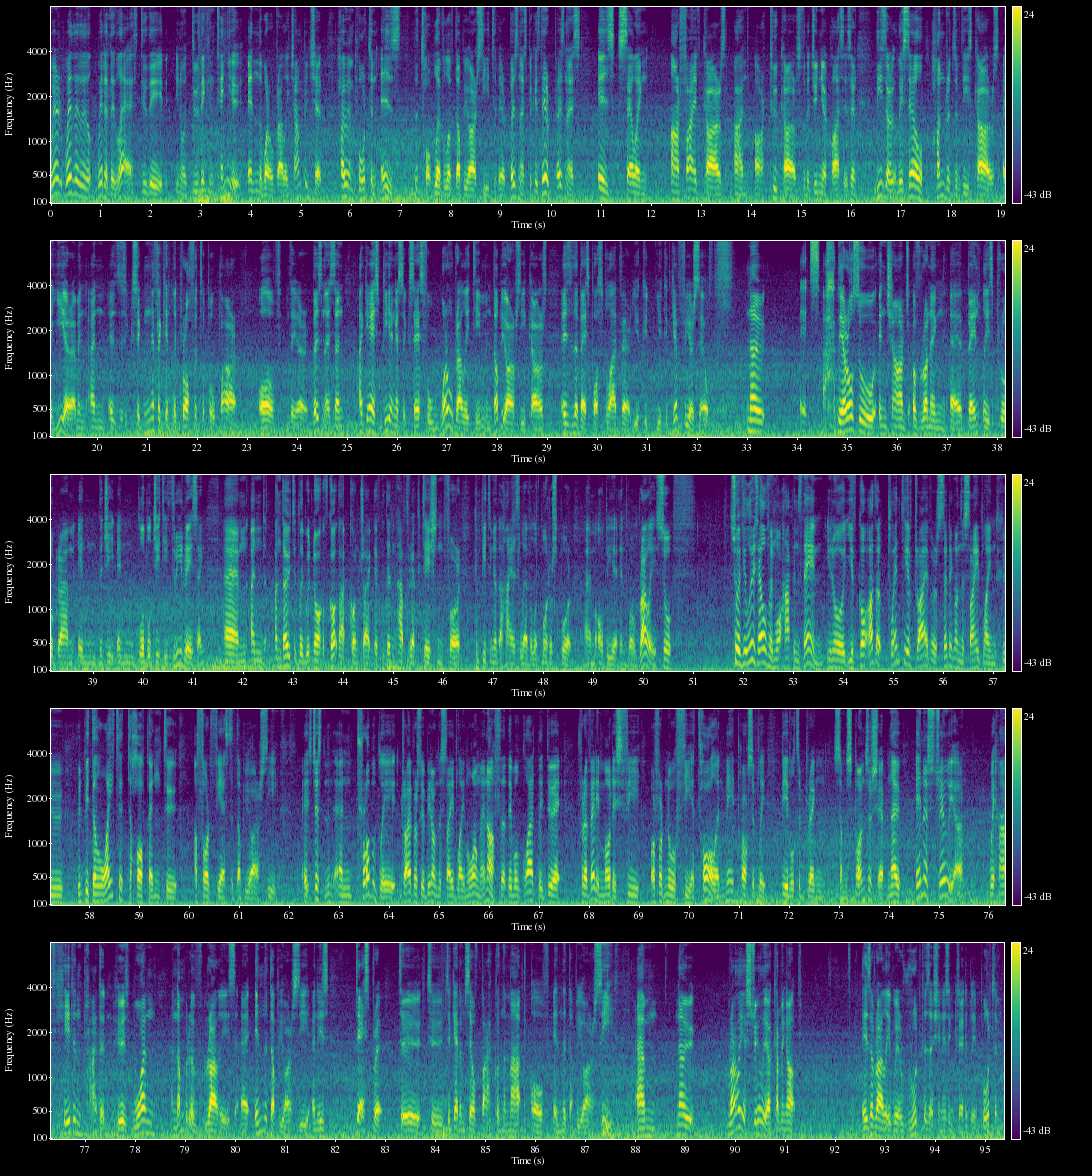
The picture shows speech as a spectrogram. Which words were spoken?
where where are they, where are they left? Do they you know do they continue in the World Rally Championship? How important is the top level of WRC to their business? Because their business is selling R5 cars and R2 cars for the junior classes, and these are they sell hundreds of these cars a year. I mean, and it's a significantly profitable part of their business. And I guess being a successful World Rally team in WRC cars is the best possible advert you could you could give for yourself. Now, it's they are also in charge of running uh, Bentley's program in the G, in global GT3 racing, um, and undoubtedly would not have got that contract if they didn't have the reputation for competing at the highest level of motorsport, um, albeit in World Rally. So so if you lose Elfyn, what happens then? You know, you've got other plenty of drivers sitting on the sideline who would be delighted to hop into a Ford Fiesta WRC. It's just, and probably drivers who've been on the sideline long enough that they will gladly do it for a very modest fee or for no fee at all and may possibly be able to bring some sponsorship. Now, in Australia, we have Hayden Paddon, who has won a number of rallies uh, in the WRC and is desperate to, to, to get himself back on the map of in the WRC. Um, now, Rally Australia coming up is a rally where road position is incredibly important.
